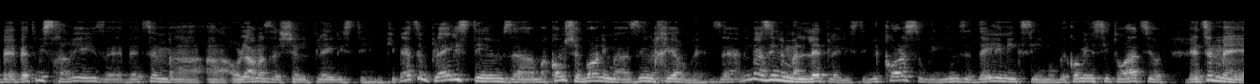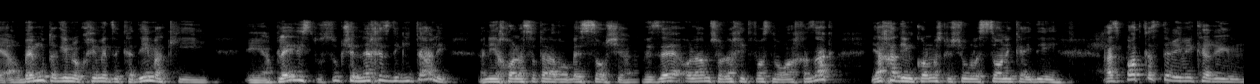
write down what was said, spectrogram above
בהיבט מסחרי, זה בעצם העולם הזה של פלייליסטים. כי בעצם פלייליסטים זה המקום שבו אני מאזין הכי הרבה. זה, אני מאזין למלא פלייליסטים, מכל הסוגים, אם זה daily מיקסים או בכל מיני סיטואציות. בעצם אה, הרבה מותגים לוקחים את זה קדימה, כי הפלייליסט הוא סוג של נכס דיגיטלי. אני יכול לעשות עליו הרבה social, וזה עולם שהולך לתפוס נורא חזק, יחד עם כל מה שקשור ל-sonic ID. אז פודקסטרים יקרים,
